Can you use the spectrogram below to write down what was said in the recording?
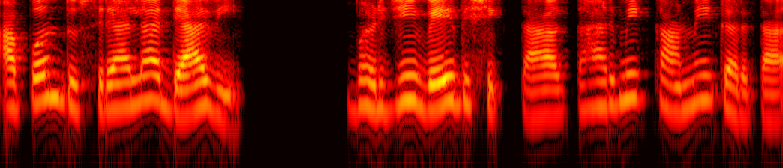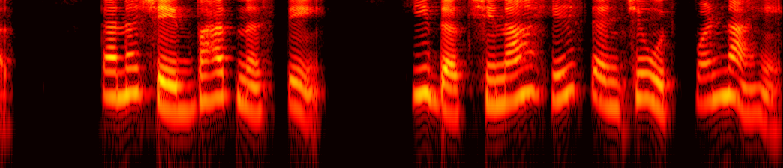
आपण दुसऱ्याला द्यावी. भटजी वेद शिकतात धार्मिक कामे करतात. त्यांना शेतभात नसते. ही दक्षिणा हेच त्यांचे उत्पन्न आहे.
